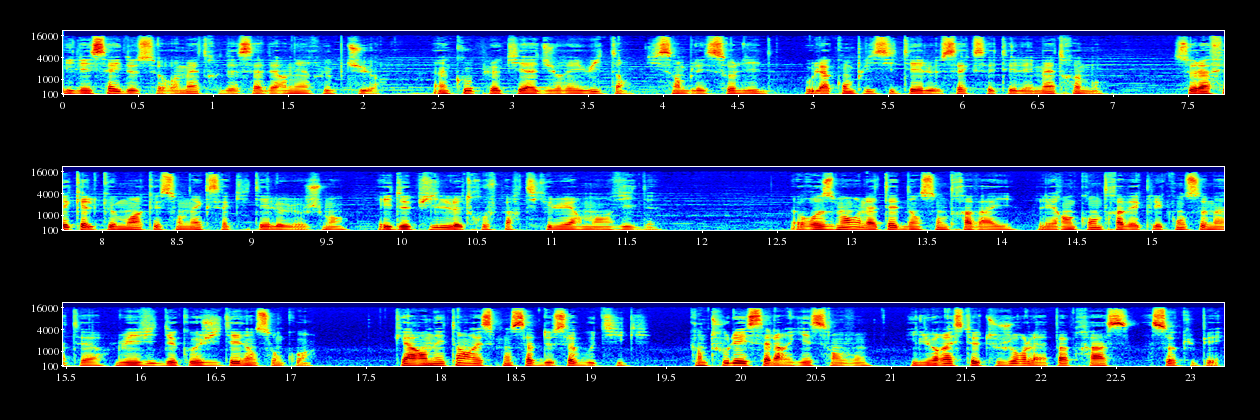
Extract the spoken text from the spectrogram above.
Il essaye de se remettre de sa dernière rupture, un couple qui a duré 8 ans, qui semblait solide, où la complicité et le sexe étaient les maîtres mots. Cela fait quelques mois que son ex a quitté le logement, et depuis il le trouve particulièrement vide. Heureusement, la tête dans son travail, les rencontres avec les consommateurs lui évitent de cogiter dans son coin. Car en étant responsable de sa boutique, quand tous les salariés s'en vont, il lui reste toujours la paperasse à s'occuper.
